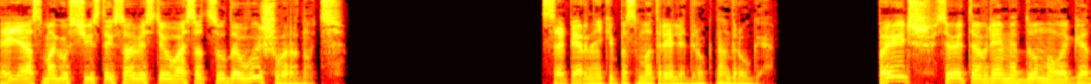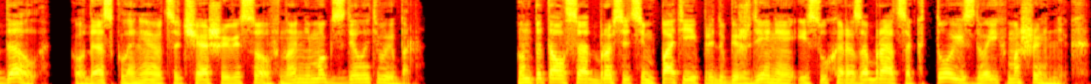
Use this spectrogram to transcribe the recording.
И я смогу с чистой совестью вас отсюда вышвырнуть. Соперники посмотрели друг на друга. Пейдж все это время думал и гадал, куда склоняются чаши весов, но не мог сделать выбор. Он пытался отбросить симпатии и предубеждения и сухо разобраться, кто из двоих мошенник.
